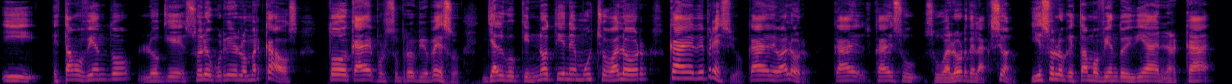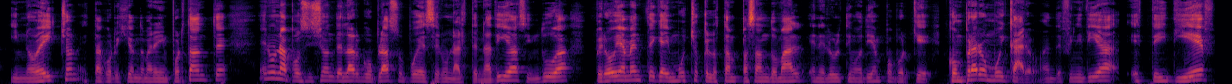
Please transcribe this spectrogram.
Y estamos viendo lo que suele ocurrir en los mercados. Todo cae por su propio peso. Y algo que no tiene mucho valor, cae de precio, cae de valor cae, su, valor de la acción. Y eso es lo que estamos viendo hoy día en Arca Innovation, está corrigiendo de manera importante. En una posición de largo plazo puede ser una alternativa, sin duda, pero obviamente que hay muchos que lo están pasando mal en el último tiempo porque compraron muy caro. En definitiva, este ETF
